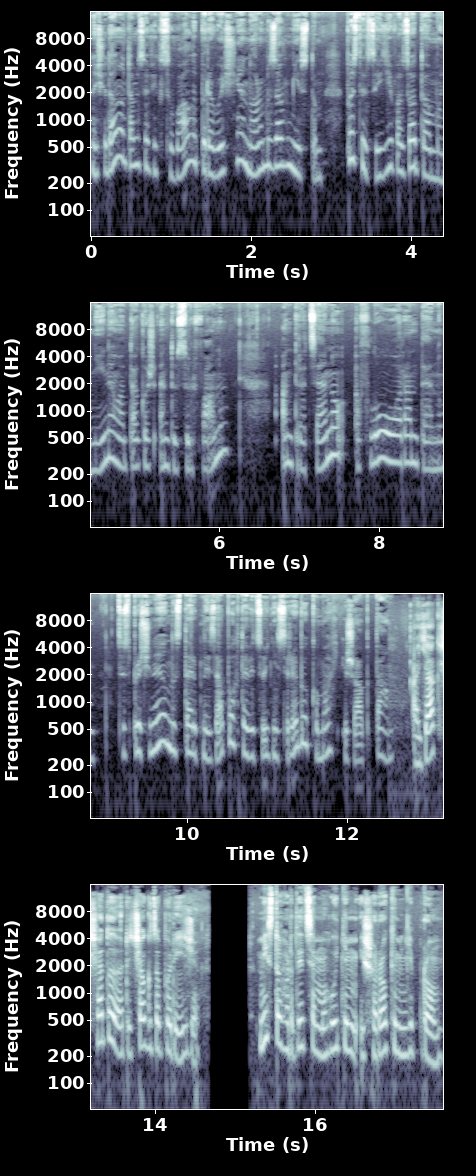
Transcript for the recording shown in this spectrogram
Нещодавно там зафіксували перевищення норм за вмістом пестицидів, азоту амонійного, а також ентосульфану, антрацену, флуорантену. Це спричинило нестерпний запах та відсутність риби, комах і жаб там. А як щодо річок Запоріжжя? Місто гордиться могутнім і широким Дніпром,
